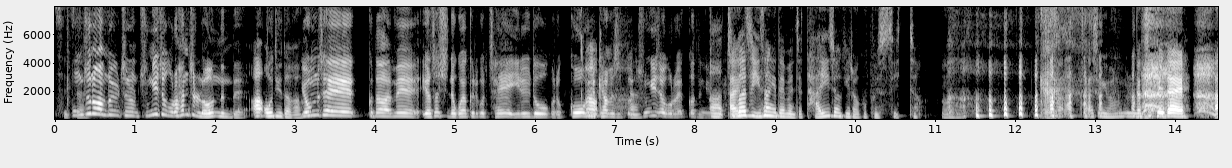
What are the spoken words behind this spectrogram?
진짜. 봉준호 감독님처럼 중의적으로 한 줄 넣었는데 아, 어디다가? 염색 그다음에 여섯 시대 고향 그리고 제 일도 그렇고 아. 이렇게 하면서 또 아. 중의적으로 했거든요. 아, 두 아이. 가지 이상이 되면 이제 다이적이라고 볼 수 있죠. 어. 짜증이 확 물려. 역시 배달. 아,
